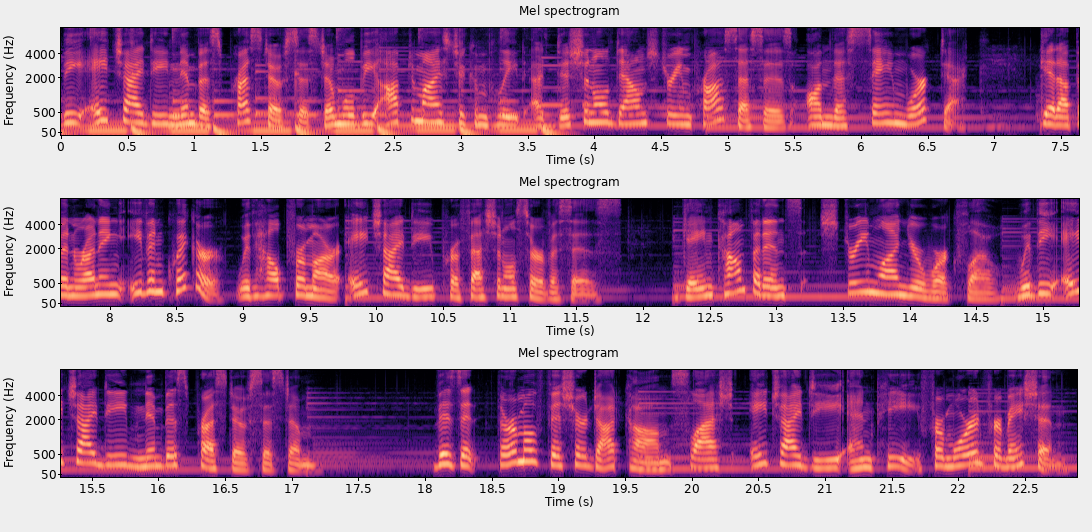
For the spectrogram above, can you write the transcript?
the HID Nimbus Presto system will be optimized to complete additional downstream processes on the same work deck. Get up and running even quicker with help from our HID professional services. Gain confidence, streamline your workflow with the HID Nimbus Presto system. Visit thermofisher.com slash HIDNP for more information.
